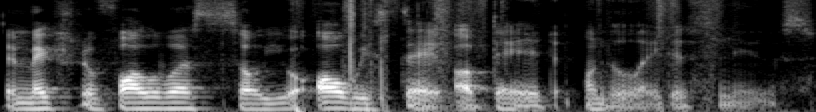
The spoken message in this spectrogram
then make sure to follow us so you'll always stay updated on the latest news.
